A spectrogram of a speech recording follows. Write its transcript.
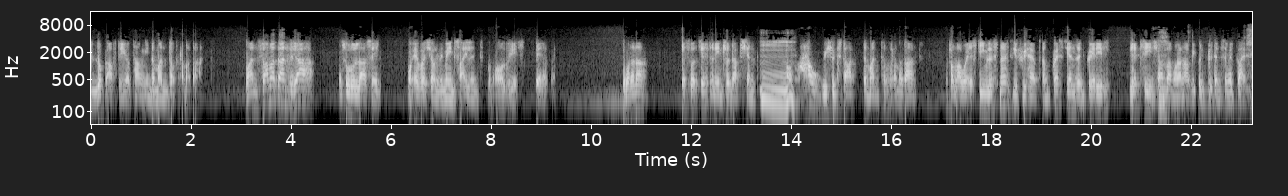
look after your tongue in the month of Ramadan. One samatan ja, Rasulullah said, whoever shall remain silent will always benefit. So, this was just an introduction Mm. of how we should start the month of Ramadan. From our esteemed listeners, if we have some questions and queries, let's see, inshallah, Maulana, we could give them some advice.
